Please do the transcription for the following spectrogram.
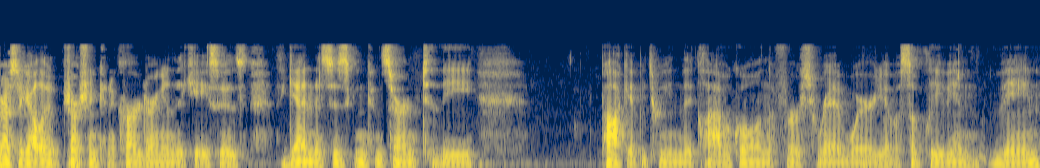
Thoracic outlet obstruction can occur during any of the cases. Again, this is in concern to the pocket between the clavicle and the first rib where you have a subclavian vein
